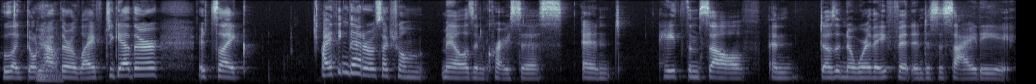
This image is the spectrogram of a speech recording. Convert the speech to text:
who like don't Yeah. have their life together. It's like I think the heterosexual male is in crisis and hates themselves and doesn't know where they fit into society.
